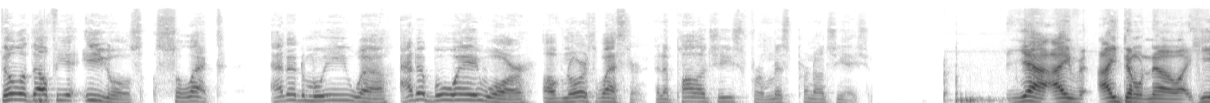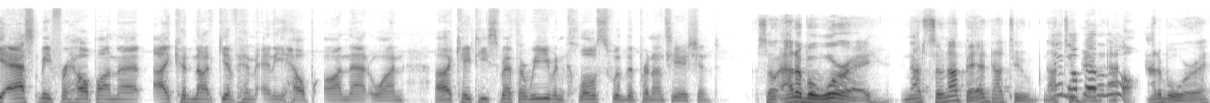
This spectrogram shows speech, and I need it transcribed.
Philadelphia Eagles select Ademuyiwa Adebuwar of Northwestern. And apologies for mispronunciation. Yeah, I I don't know. He asked me for help on that. I could not give him any help on that one. Uh, KT Smith, are we even close with the pronunciation? So Adebawore, not so not bad, not too not Yeah, too not bad. bad at all. Adebawore.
